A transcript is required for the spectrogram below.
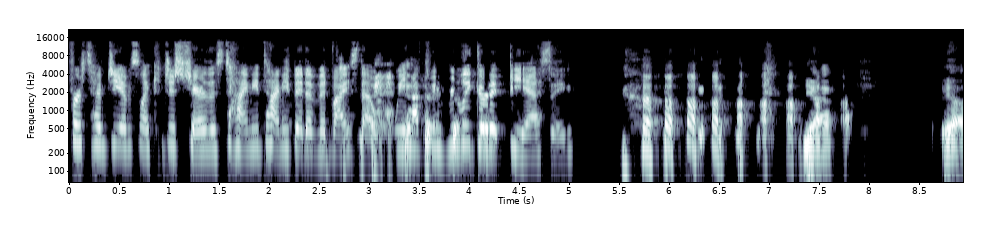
first time GM so I can just share this tiny, tiny bit of advice that we have to be really good at BSing. yeah. Yeah.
